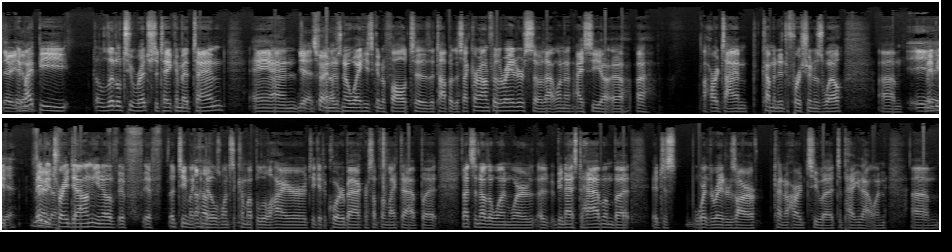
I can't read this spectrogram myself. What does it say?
it go. might be a little too rich to take him at 10 and yeah, it's fair and enough. there's no way he's going to fall to the top of the second round for the Raiders. So that one I see a a, a hard time coming into fruition as well. Um, Yeah, maybe yeah. Maybe a trade down. You know, if if, if a team like Uh-huh. the Bills wants to come up a little higher to get a quarterback or something like that. But that's another one where it'd be nice to have him, but it just where the Raiders are kind of hard to uh, to peg that one. Um,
